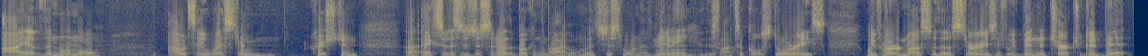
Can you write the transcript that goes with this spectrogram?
eye of the normal, I would say Western Christian, uh, Exodus is just another book in the Bible. It's just one of many. There's lots of cool stories. We've heard most of those stories if we've been to church a good bit.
